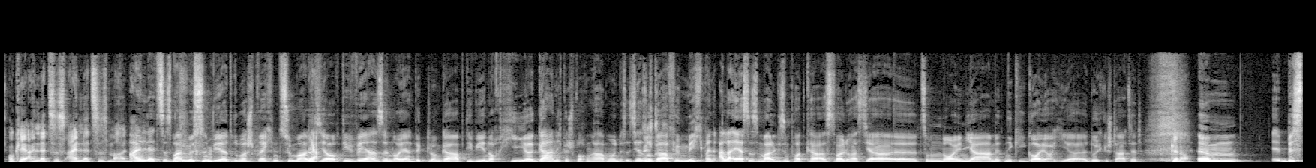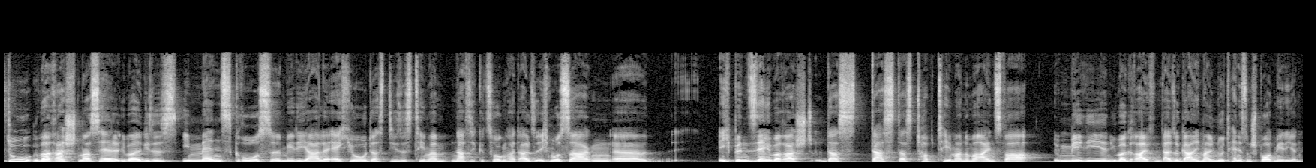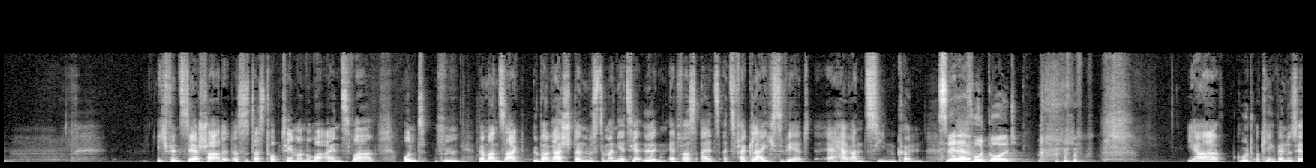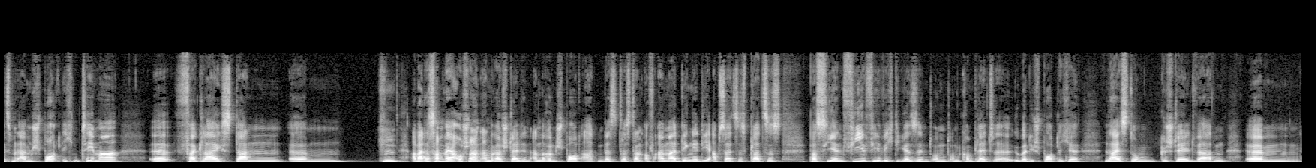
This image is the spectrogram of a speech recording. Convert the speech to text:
Okay, ein letztes, ein letztes Mal. noch. ein letztes Mal müssen wir drüber sprechen, zumal es Ja. ja auch diverse neue Entwicklungen gab, die wir noch hier gar nicht besprochen haben. Und es ist ja sogar für mich mein allererstes Mal in diesem Podcast, weil du hast ja äh, zum neuen Jahr mit Niki Geuer hier äh, durchgestartet. Genau. Ähm, bist du überrascht, Marcel, über dieses immens große mediale Echo, das dieses Thema nach sich gezogen hat? Also ich muss sagen, äh, ich bin sehr überrascht, dass das das Top-Thema Nummer eins war, medienübergreifend, also gar nicht mal nur Tennis- und Sportmedien. Ich finde es sehr schade, dass es das Top-Thema Nummer eins war. Und hm, wenn man sagt, überrascht, dann müsste man jetzt ja irgendetwas als, als Vergleichswert äh, heranziehen können. Es wäre der Ähm, Fold Gold. Ja, gut, okay. Wenn du es jetzt mit einem sportlichen Thema äh, vergleichst, dann. Ähm, hm, aber das haben wir ja auch schon an anderer Stelle, in anderen Sportarten, dass, dass dann auf einmal Dinge, die abseits des Platzes passieren, viel, viel wichtiger sind und, und komplett äh, über die sportliche Leistung gestellt werden. Ähm,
